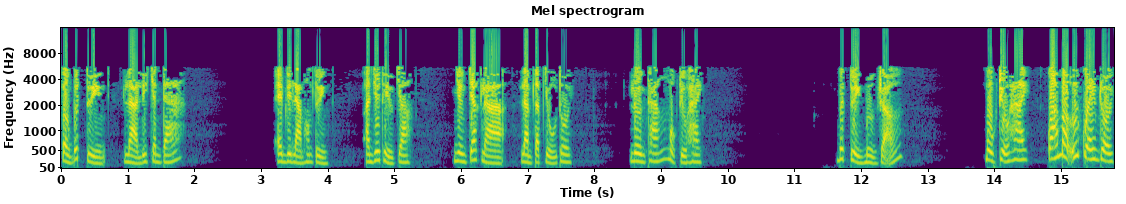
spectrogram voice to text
phần Bích Tuyền là ly chanh đá. Em đi làm không Tuyền? Anh giới thiệu cho. Nhưng chắc là làm tập vụ thôi. Lương tháng một triệu hai. Bích Tuyền mừng rỡ. Một triệu hai, quá mơ ước của em rồi,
